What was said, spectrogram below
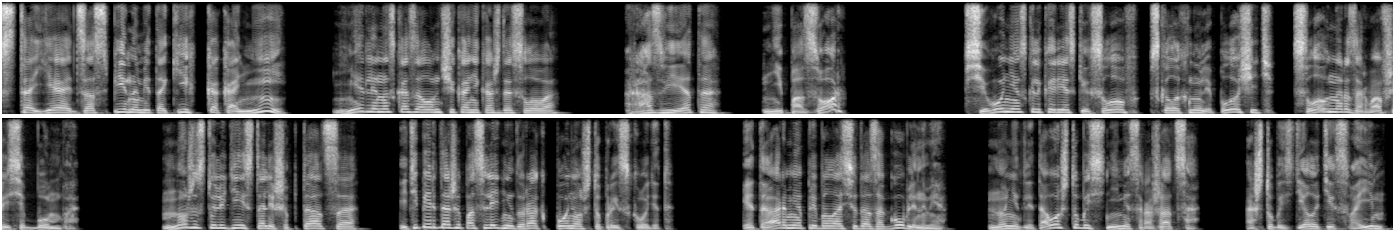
«Стоять за спинами таких, как они!» Медленно сказал он, чеканя каждое слово. «Разве это не позор?» Всего несколько резких слов всколыхнули площадь, словно разорвавшаяся бомба. Множество людей стали шептаться, и теперь даже последний дурак понял, что происходит. Эта армия прибыла сюда за гоблинами, но не для того, чтобы с ними сражаться, а чтобы сделать их своим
